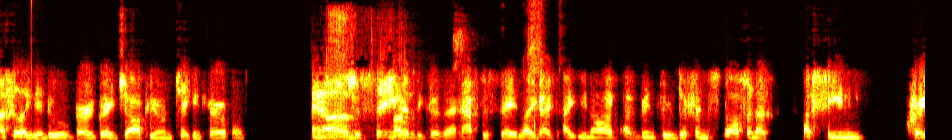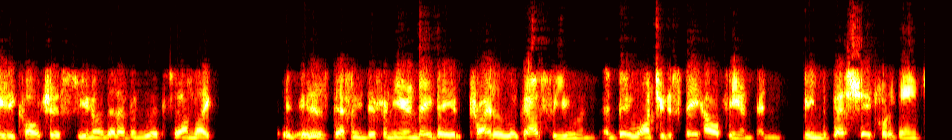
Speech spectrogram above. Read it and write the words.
I feel like they do a very great job here on taking care of us. And I'm Uh, not just saying I- that because I have to say, like I, I you know, I've I've been through different stuff and I've I've seen crazy coaches, you know, that I've been with. So I'm like, it, it is definitely different here, and they they try to look out for you and, and they want you to stay healthy and, and be in the best shape for the games.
